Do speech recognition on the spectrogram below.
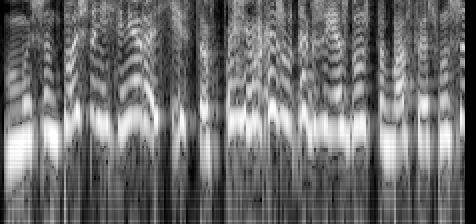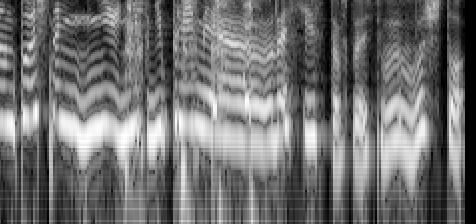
мы же точно не семья расистов, понимаешь? Вот так же я жду, что Баф скажет, мы же точно не, не, не премия расистов. То есть вы, вы что?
